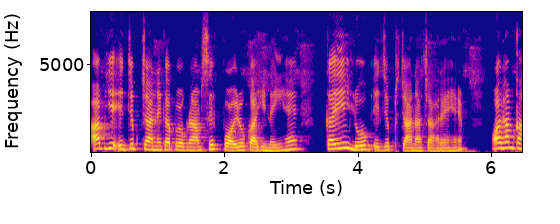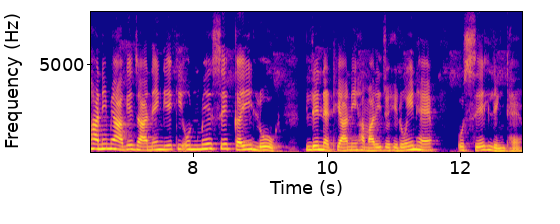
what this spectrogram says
अब ये इजिप्ट जाने का प्रोग्राम सिर्फ़ पॉयरो का ही नहीं है, कई लोग इजिप्ट जाना चाह रहे हैं। और हम कहानी में आगे जानेंगे कि उनमें से कई लोग लिनेट, यानी हमारी जो हीरोइन है, उससे लिंक्ड है।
